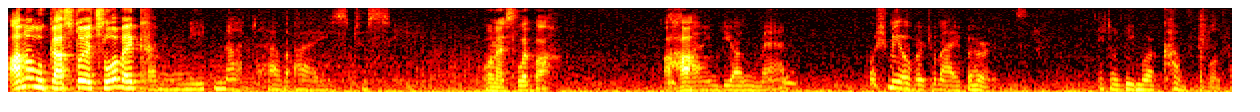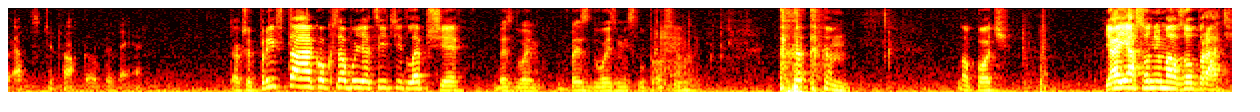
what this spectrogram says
Áno, Lukas, to je človek. One need not have eyes to see. Ona je slepá. Aha. Push me over to my birds. It'll be more comfortable for us to talk over there. Takže pri vtákoch sa bude cítiť lepšie. Bez, dvoj, bez dvojzmyslu, prosím. no poď. Ja, ja som ju mal zobrať.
